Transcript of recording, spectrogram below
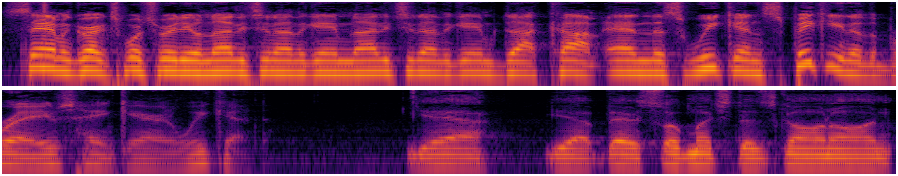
Sam and Greg, Sports Radio 929 The Game, 929thegame.com. And this weekend, speaking of the Braves, Hank Aaron weekend. Yeah, yeah. There's so much that's gone on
